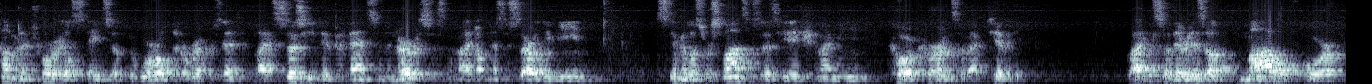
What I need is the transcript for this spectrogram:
combinatorial states of the world that are represented by associative events in the nervous system. I don't necessarily mean stimulus response association, I mean co-occurrence of activity. right? So there is a model for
